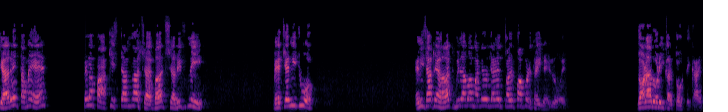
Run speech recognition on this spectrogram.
ત્યારે તમે પેલા પાકિસ્તાનના શહેબાજ શરીફની બેચેની જુઓ. એની સાથે હાથ મિલાવવા માટે તો જાણે તલપાપડ થઈ ગયેલો હોય. દોડાદોડી કરતો દેખાય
